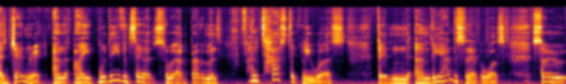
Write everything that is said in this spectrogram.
as Jenrick, and I would even say that uh, Braverman's fantastically worse than um, Lee Anderson ever was. So,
